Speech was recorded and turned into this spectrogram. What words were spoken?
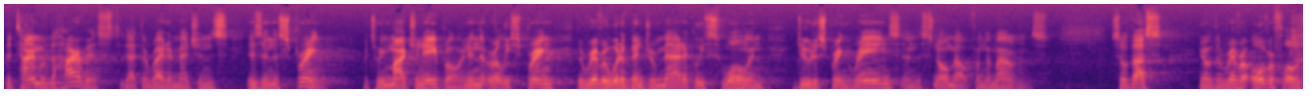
the time of the harvest that the writer mentions is in the spring, between March and April. And in the early spring, the river would have been dramatically swollen due to spring rains and the snowmelt from the mountains. So, thus, you know, the river overflows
